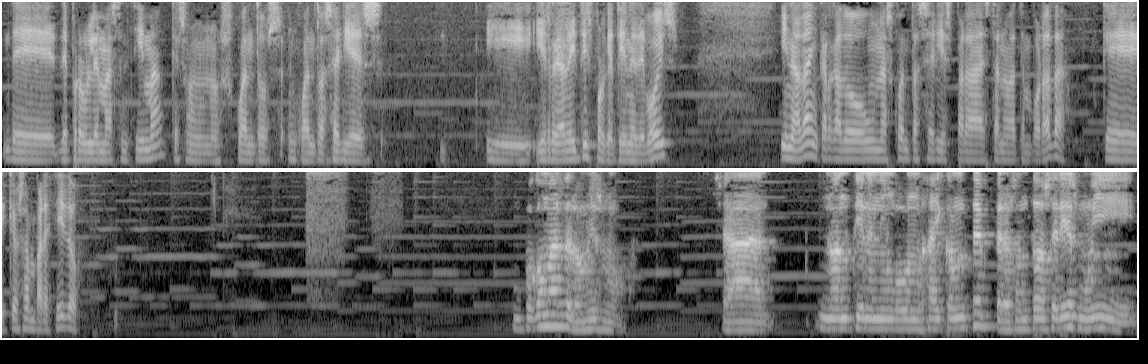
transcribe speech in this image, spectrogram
de, de, problemas encima, que son unos cuantos en cuanto a series y, y, realities, porque tiene The Voice. Y nada, ha encargado unas cuantas series para esta nueva temporada. ¿Qué, qué os han parecido? Un poco más de lo mismo. O sea, no tienen ningún high concept, pero son todas series muy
